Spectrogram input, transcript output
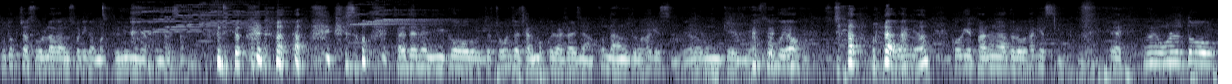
구독자 수 올라가는 소리가 막 들리는 것 같은데. 그래서 잘 되면 이거 저 혼자 잘 먹고 잘 살지 않고 나누도록 하겠습니다. 여러분께 뭐 쏘고요. 진짜 올라가면 거기에 반응하도록 하겠습니다. 네, 오늘- 오늘도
